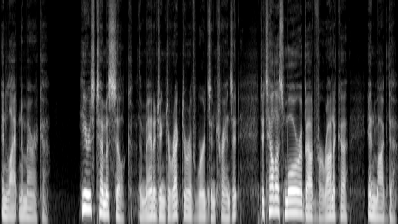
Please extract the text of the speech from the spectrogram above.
and Latin America. Here's Tema Silk, the managing director of Words in Transit, to tell us more about Veronica and Magda.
